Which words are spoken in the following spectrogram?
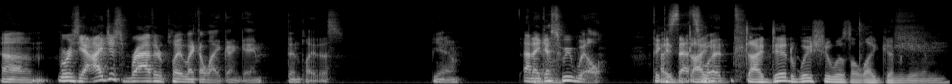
Um, whereas, yeah, I just rather play like a light gun game than play this. You know, and I guess we will because I, that's I, what. I did wish it was a light gun game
